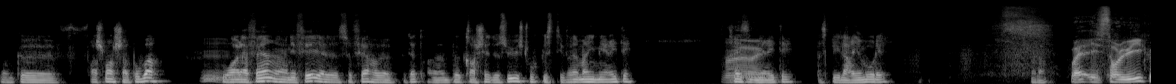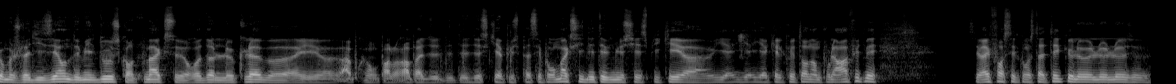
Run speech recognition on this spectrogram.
Donc, euh, franchement, chapeau bas. Hmm. Pour à la fin, en effet, euh, se faire euh, peut-être un peu cracher dessus. Je trouve que c'était vraiment immérité. Très immérité. Parce qu'il n'a rien volé. Ouais, et sans lui, comme je le disais, en 2012, quand Max redonne le club, et après on ne parlera pas de, ce qui a pu se passer pour Max, il était venu s'y expliquer il, y a, quelques temps dans Poulain Rafut, mais c'est vrai, force est de constater que le, le, le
